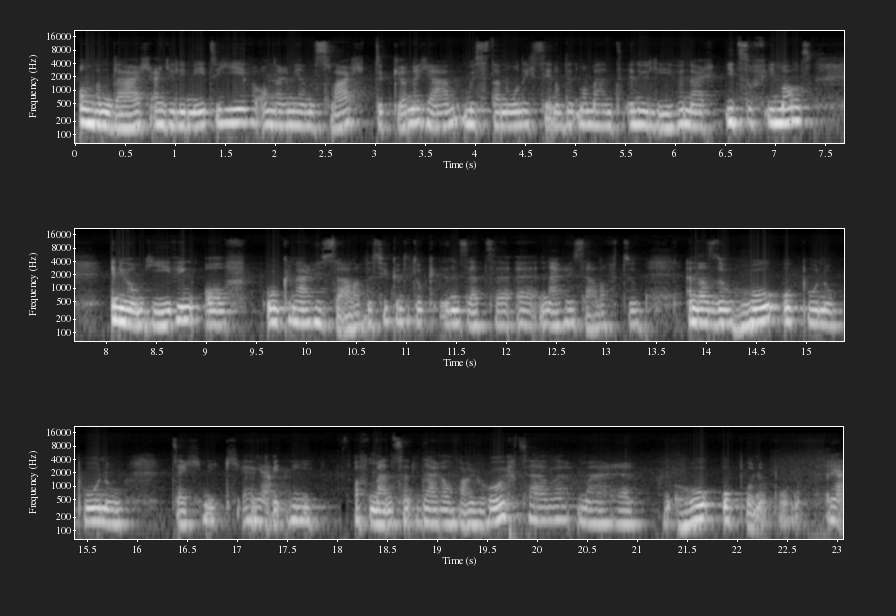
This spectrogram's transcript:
om vandaag aan jullie mee te geven, om daarmee aan de slag te kunnen gaan, moest dat nodig zijn op dit moment in uw leven, naar iets of iemand in uw omgeving of ook naar uzelf. Dus je kunt het ook inzetten eh, naar uzelf toe. En dat is de Ho'oponopono techniek. Eh, Ja. Ik weet niet of mensen daar al van gehoord hebben, maar de Ho'oponopono. Ja.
